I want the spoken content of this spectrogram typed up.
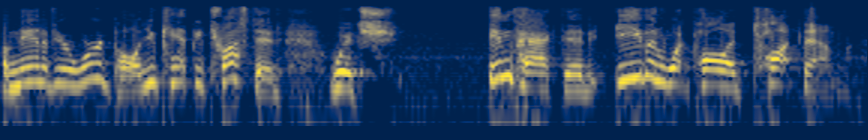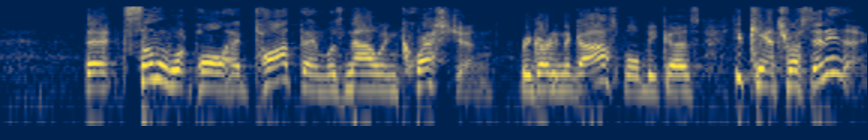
a man of your word, Paul. You can't be trusted, which impacted even what Paul had taught them that some of what Paul had taught them was now in question regarding the gospel because you can't trust anything.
